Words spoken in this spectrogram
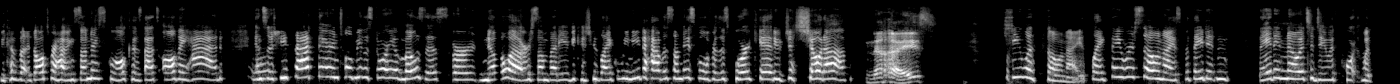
because the adults were having Sunday school because that's all they had. And so mm-hmm. she sat there and told me the story of Moses or Noah or somebody because she's like, we need to have a Sunday school for this poor kid who just showed up Nice. She was so nice. Like they were so nice, but they didn't they didn't know what to do with poor with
